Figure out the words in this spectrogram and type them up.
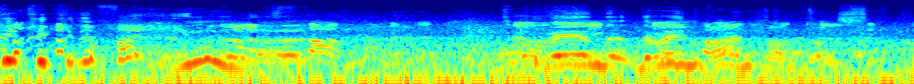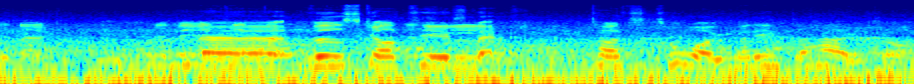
Jag knuffa in mig. Men det var inte Bangkok. Eh, vi ska till, ta ett tåg men det är inte härifrån.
